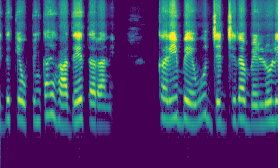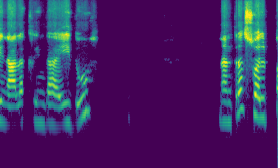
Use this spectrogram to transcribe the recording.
ಇದಕ್ಕೆ ಉಪ್ಪಿನಕಾಯಿ ಅದೇ ತರಾನೇ. ಕರಿಬೇವು, ಜಜ್ಜಿರ, ಬೆಳ್ಳುಳ್ಳಿ ನಾಲ್ಕರಿಂದ ಐದು. ನಂತರ ಸ್ವಲ್ಪ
